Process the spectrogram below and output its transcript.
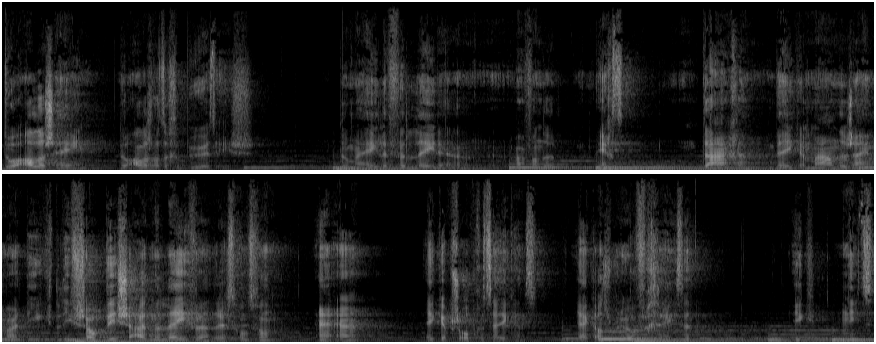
door alles heen, door alles wat er gebeurd is, door mijn hele verleden, waarvan er echt dagen, weken, maanden zijn waar die ik liefst zou wissen uit mijn leven, er zegt God van, eh, eh, ik heb ze opgetekend. Jij kan ze wel vergeten, ik niet.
